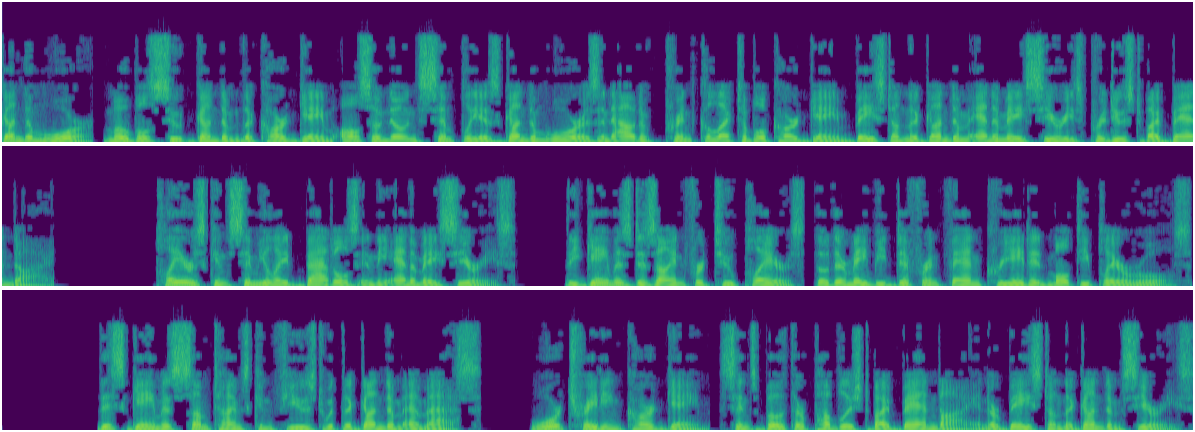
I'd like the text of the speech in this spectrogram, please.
Gundam War, Mobile Suit Gundam The card game also known simply as Gundam War is an out-of-print collectible card game based on the Gundam anime series produced by Bandai. Players can simulate battles in the anime series. The game is designed for two players, though there may be different fan-created multiplayer rules. This game is sometimes confused with the Gundam MS. War trading card game, since both are published by Bandai and are based on the Gundam series.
